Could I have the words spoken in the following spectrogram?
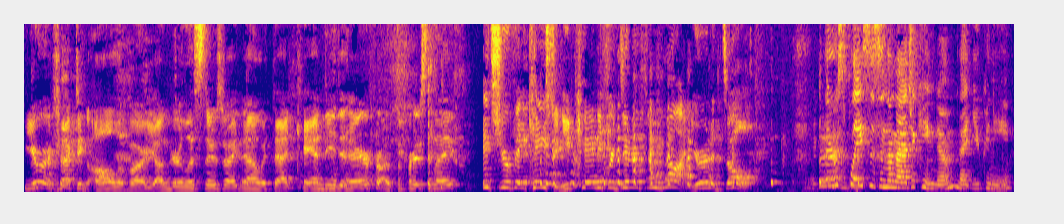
You're attracting all of our younger listeners right now with that candy dinner for the first night. It's your vacation. Eat candy for dinner if you want. You're an adult. There's places in the Magic Kingdom that you can eat.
